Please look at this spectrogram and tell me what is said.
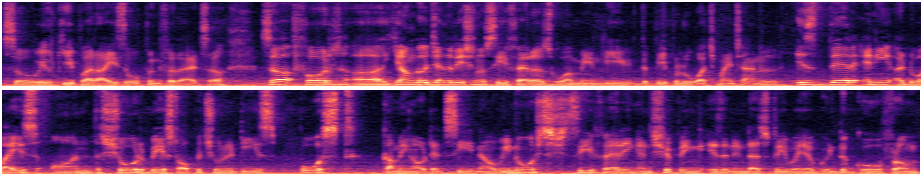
So we'll keep our eyes open for that, sir. So for uh, younger generation of seafarers who are mainly the people who watch my channel, is there any advice on the shore-based opportunities post coming out at sea? Now we know seafaring and shipping is an industry where you're going to go from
